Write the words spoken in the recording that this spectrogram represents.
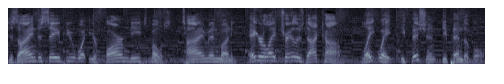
Designed to save you what your farm needs most, time and money. AgriLiteTrailers.com Lightweight, efficient, dependable.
